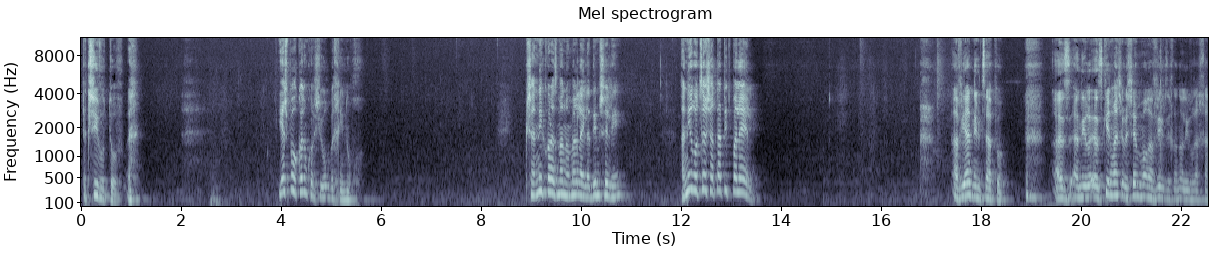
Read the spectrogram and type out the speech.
תקשיבו טוב. יש פה קודם כל שיעור בחינוך. כשאני כל הזמן אומר לילדים שלי, אני רוצה שאתה תתפלל. אביעד נמצא פה. אז אני אזכיר משהו בשם מור אביב, זיכרונו לברכה.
